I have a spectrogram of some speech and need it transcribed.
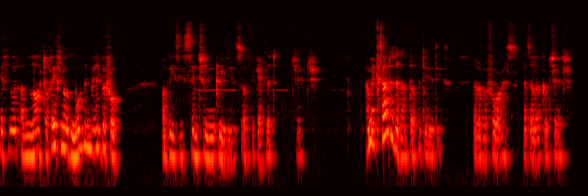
if not a lot of, if not more than we had before, of these essential ingredients of the gathered church. I'm excited about the opportunities that are before us as a local church.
